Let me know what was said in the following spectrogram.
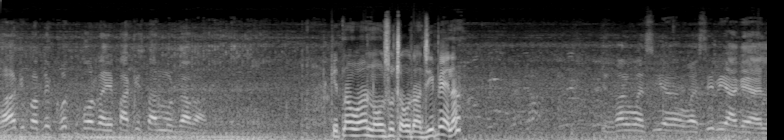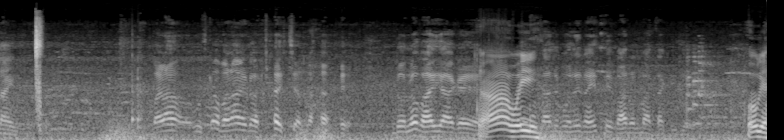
वहाँ की पब्लिक खुद बोल रही है पाकिस्तान मुर्दाबाद। कितना हुआ? नौ सौ चौदह। जी पे है ना? इस बार वैसी वैसी भी आ गया है लाइन बड़ा उसका बड़ा एडवर्टाइज चल रहा है। दोनों भाई आ गए हाँ। वही? बोले नहीं थे भारत माता की जय। हो गया।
